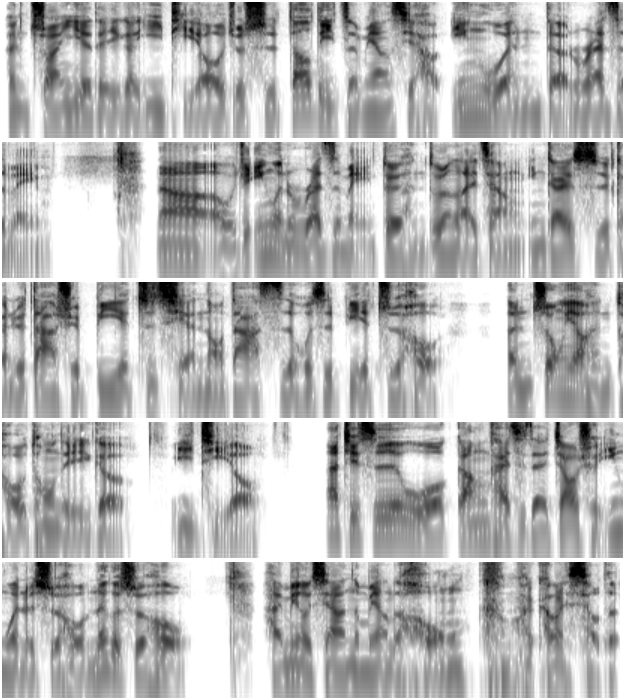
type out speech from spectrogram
很专业的一个议题哦，就是到底怎么样写好英文的 resume。那呃，我觉得英文的 resume 对很多人来讲，应该是感觉大学毕业之前哦，大四或是毕业之后，很重要、很头痛的一个议题哦。那其实我刚开始在教学英文的时候，那个时候还没有像那么样的红，我开玩笑的。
